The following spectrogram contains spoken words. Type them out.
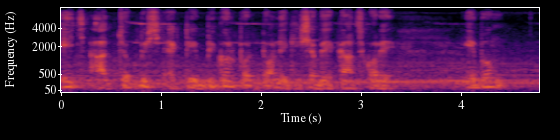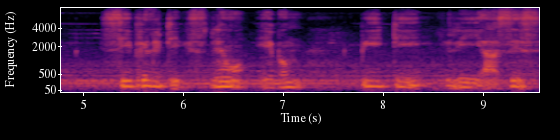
এইচ আর চব্বিশ একটি বিকল্প টনিক হিসেবে কাজ করে এবং সিফিলিটিক স্নেহ এবং পিটিরিয়াসিস,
